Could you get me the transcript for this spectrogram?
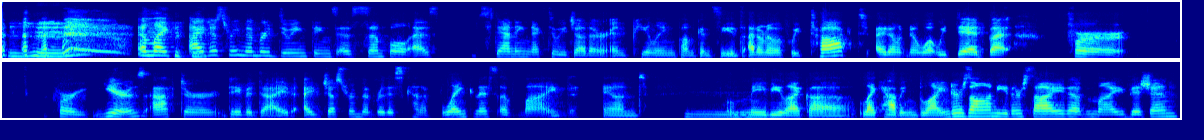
Mm-hmm. and like i just remember doing things as simple as standing next to each other and peeling pumpkin seeds. I don't know if we talked i don't know what we did but for for years after David died, I just remember this kind of blankness of mind and mm. maybe like a like having blinders on either side of my vision.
